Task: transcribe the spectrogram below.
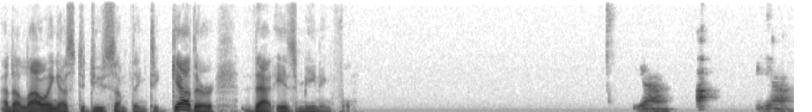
and allowing us to do something together that is meaningful. Yeah. Uh, yeah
